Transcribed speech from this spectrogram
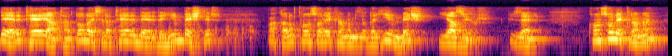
değeri t'ye atar. Dolayısıyla t'nin değeri de 25'tir. Bakalım konsol ekranımızda da 25 yazıyor. Güzel. Konsol ekranı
